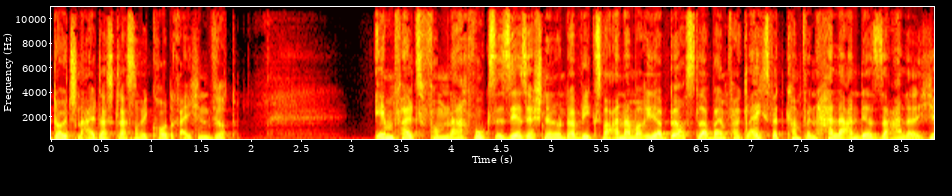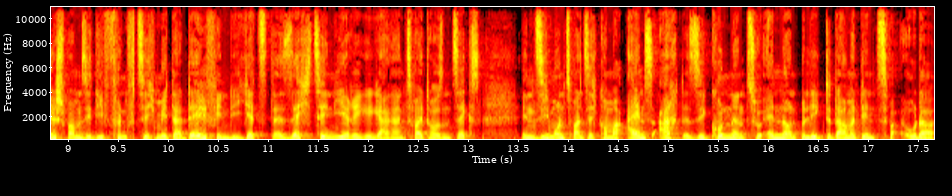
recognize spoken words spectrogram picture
deutschen Altersklassenrekord reichen wird. Ebenfalls vom Nachwuchs sehr, sehr schnell unterwegs war Anna-Maria Börstler beim Vergleichswettkampf in Halle an der Saale. Hier schwamm sie die 50 Meter Delfin, die jetzt 16-jährige Jahrgang 2006, in 27,18 Sekunden zu Ende und belegte damit den zwei, oder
